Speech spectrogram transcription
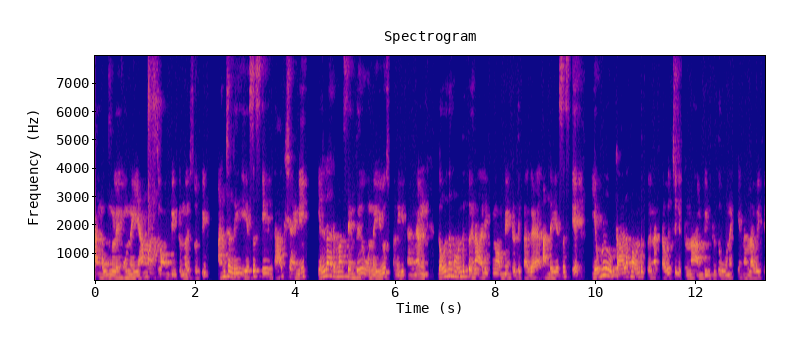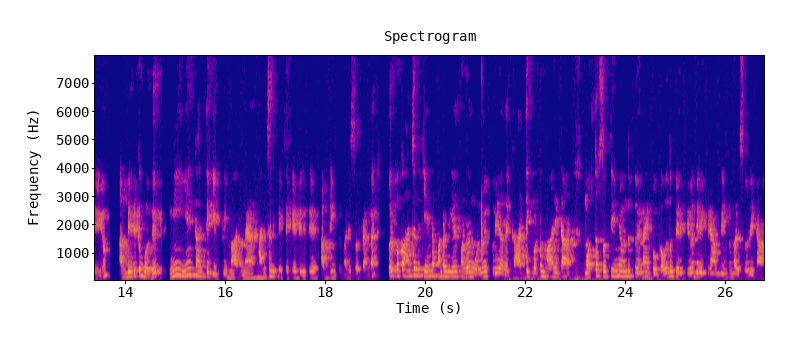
நாங்க உங்களை உன்னை ஏமாத்துறோம் அப்படின்ற மாதிரி சொல்லி அஞ்சலி எஸ்எஸ்கே தாக்ஷாயணி எல்லாருமா சேர்ந்து உன்னை யூஸ் பண்ணிக்கிட்டாங்க. கௌதம வந்து பார்த்தீங்கன்னா அழிக்கணும் அப்படின்றதுக்காக அந்த எஸ்எஸ்கே எவ்வளவு காலமா வந்து பார்த்தீங்கன்னா தவிச்சுக்கிட்டு இருந்தான் அப்படின்றது உனக்கே நல்லாவே தெரியும். அப்படி இருக்கும்போது நீ ஏன் கார்த்திக் இப்படி மாறின? அஞ்சலி பேச்ச கேட்டுக்கிட்டு அப்படின்ற மாதிரி சொல்றாங்க. ஒரு பக்கம் அஞ்சலிக்கு என்ன பண்றது ஏது பண்றதுன்னு ஒண்ணுமே புரியாது. கார்த்திக் மட்டும் மாறிட்டான். மொத்த சொத்தையுமே வந்து இப்போ கௌதம் பேருக்கு எழுதி வைக்கிறான் அப்படின்ற மாதிரி சொல்லிட்டான்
